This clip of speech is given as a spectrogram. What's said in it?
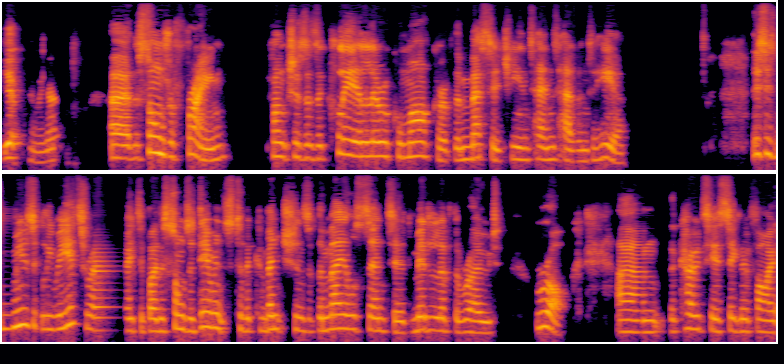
Yep. There we go. Uh, the song's refrain functions as a clear lyrical marker of the message he intends Helen to hear. This is musically reiterated by the song's adherence to the conventions of the male centered, middle of the road rock. Um, the codes here signify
